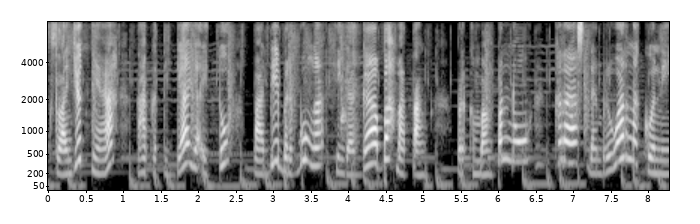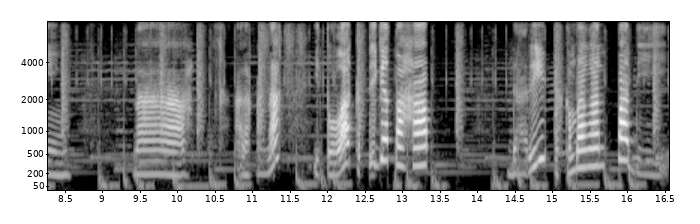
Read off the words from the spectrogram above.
Selanjutnya, tahap ketiga yaitu padi berbunga hingga gabah matang, berkembang penuh, keras, dan berwarna kuning. Nah, anak-anak, itulah ketiga tahap dari perkembangan padi.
